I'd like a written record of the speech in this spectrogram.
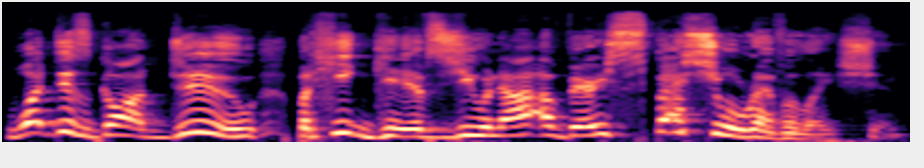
what does God do? But He gives you and I a very special revelation.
